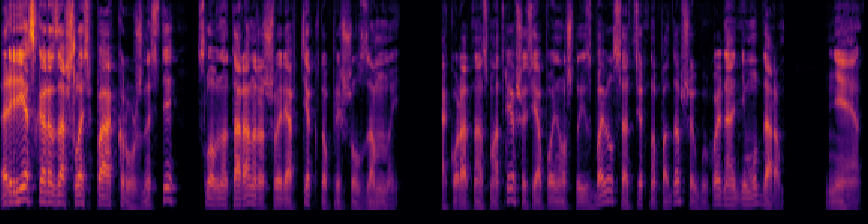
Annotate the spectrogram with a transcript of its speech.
резко разошлась по окружности — словно таран расшвыряв тех, кто пришел за мной. Аккуратно осмотревшись, я понял, что избавился от всех нападавших буквально одним ударом. Нет,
